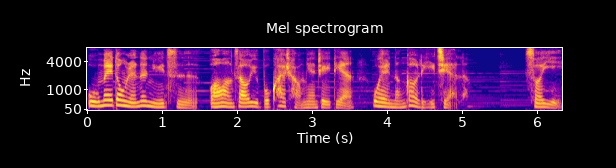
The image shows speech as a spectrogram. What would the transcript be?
妩媚动人的女子往往遭遇不快场面，这一点我也能够理解了，所以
